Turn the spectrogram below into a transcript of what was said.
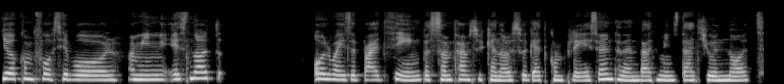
You're comfortable. I mean, it's not always a bad thing, but sometimes you can also get complacent, and then that means that you're not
